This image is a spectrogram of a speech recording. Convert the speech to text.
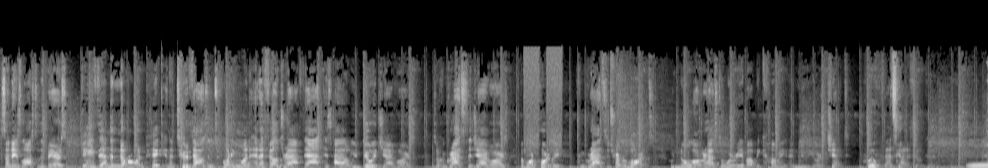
Sunday's loss to the Bears gave them the number one pick in the 2021 NFL Draft. That is how you do it, Jaguars. So congrats to the Jaguars, but more importantly, congrats to Trevor Lawrence, who no longer has to worry about becoming a New York Jet. Whew, that's gotta feel good.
